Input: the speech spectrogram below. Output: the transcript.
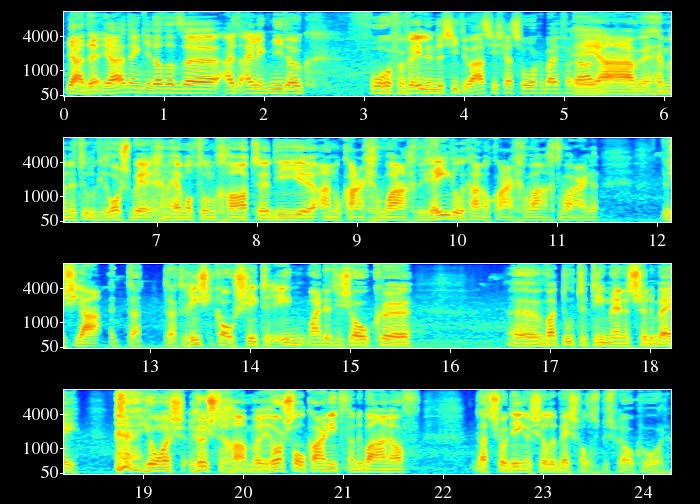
Ja, de, ja denk je dat het uh, uiteindelijk niet ook voor vervelende situaties gaat zorgen bij Ferrari? Ja, we hebben natuurlijk Rosberg en Hamilton gehad die aan elkaar gewaagd, redelijk aan elkaar gewaagd waren. Dus ja, dat, dat risico zit erin. Maar dat is ook, wat doet de teammanager ermee? Jongens, rustig aan. We rosten elkaar niet van de baan af. Dat soort dingen zullen best wel eens besproken worden.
